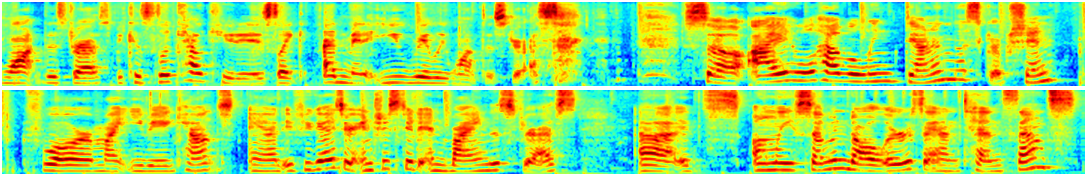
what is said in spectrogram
want this dress because look how cute it is. Like, admit it, you really want this dress. so, I will have a link down in the description for my eBay accounts, and if you guys are interested in buying this dress, uh, it's only $7.10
